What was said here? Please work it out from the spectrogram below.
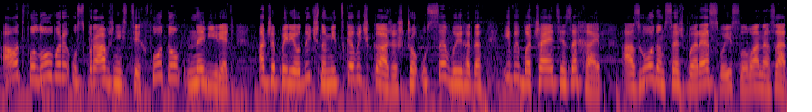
А от фоловери у справжність цих фото не вірять, адже періодично Міцкевич каже, що усе вигадав і вибачається за хайп, а згодом все ж бере свої слова назад.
